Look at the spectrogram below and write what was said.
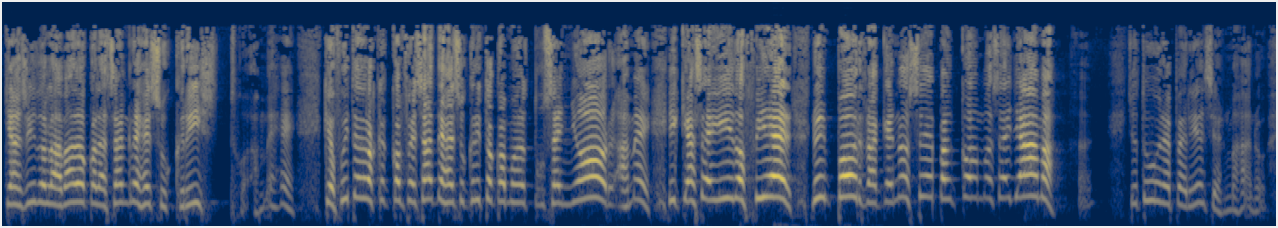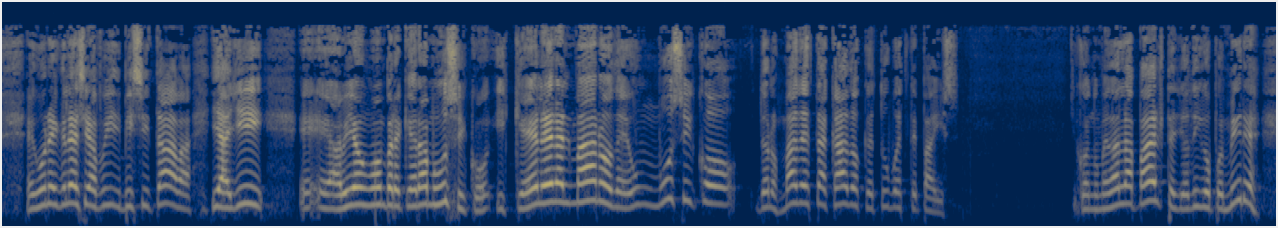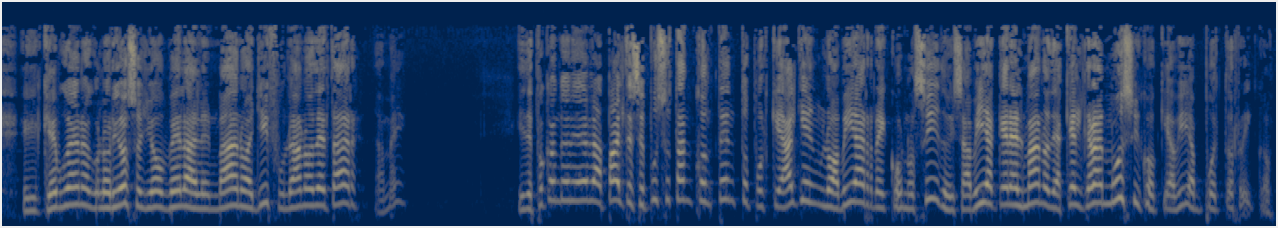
Que han sido lavados con la sangre de Jesucristo. Amén. Que fuiste de los que confesaste a Jesucristo como tu Señor. Amén. Y que has seguido fiel. No importa que no sepan cómo se llama. Yo tuve una experiencia, hermano. En una iglesia visitaba y allí eh, eh, había un hombre que era músico y que él era hermano de un músico de los más destacados que tuvo este país. Y cuando me dan la parte, yo digo, pues mire, eh, qué bueno, glorioso, yo ver al hermano allí, fulano de tar, amén. Y después cuando le di la parte, se puso tan contento porque alguien lo había reconocido y sabía que era hermano de aquel gran músico que había en Puerto Rico.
